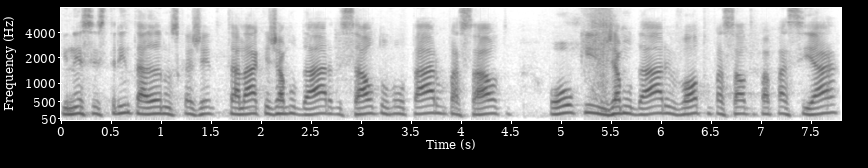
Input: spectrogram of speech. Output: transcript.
que nesses 30 anos que a gente está lá, que já mudaram de salto, voltaram para salto, ou que já mudaram e voltam para salto para passear.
